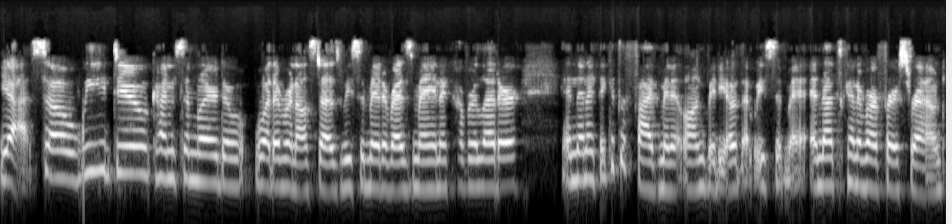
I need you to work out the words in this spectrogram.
Yeah, so we do kind of similar to what everyone else does. We submit a resume and a cover letter, and then I think it's a five minute long video that we submit, and that's kind of our first round.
